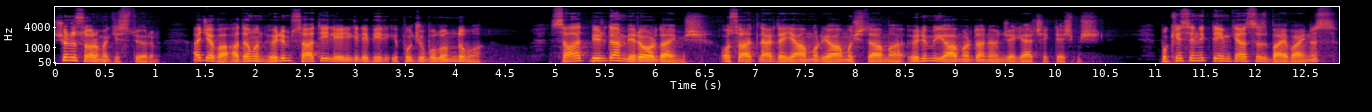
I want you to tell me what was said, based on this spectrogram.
Şunu sormak istiyorum. Acaba adamın ölüm saatiyle ilgili bir ipucu bulundu mu? Saat birden beri oradaymış. O saatlerde yağmur yağmıştı ama ölümü yağmurdan önce gerçekleşmiş. Bu kesinlikle imkansız Bay Baynes,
